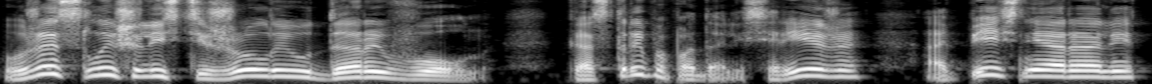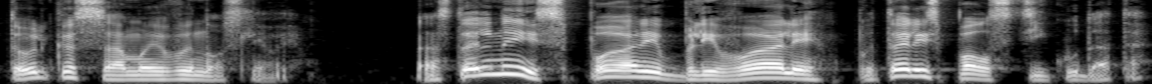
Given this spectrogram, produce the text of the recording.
Уже слышались тяжелые удары волн. Костры попадались реже, а песни орали только самые выносливые. Остальные спали, блевали, пытались ползти куда-то.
